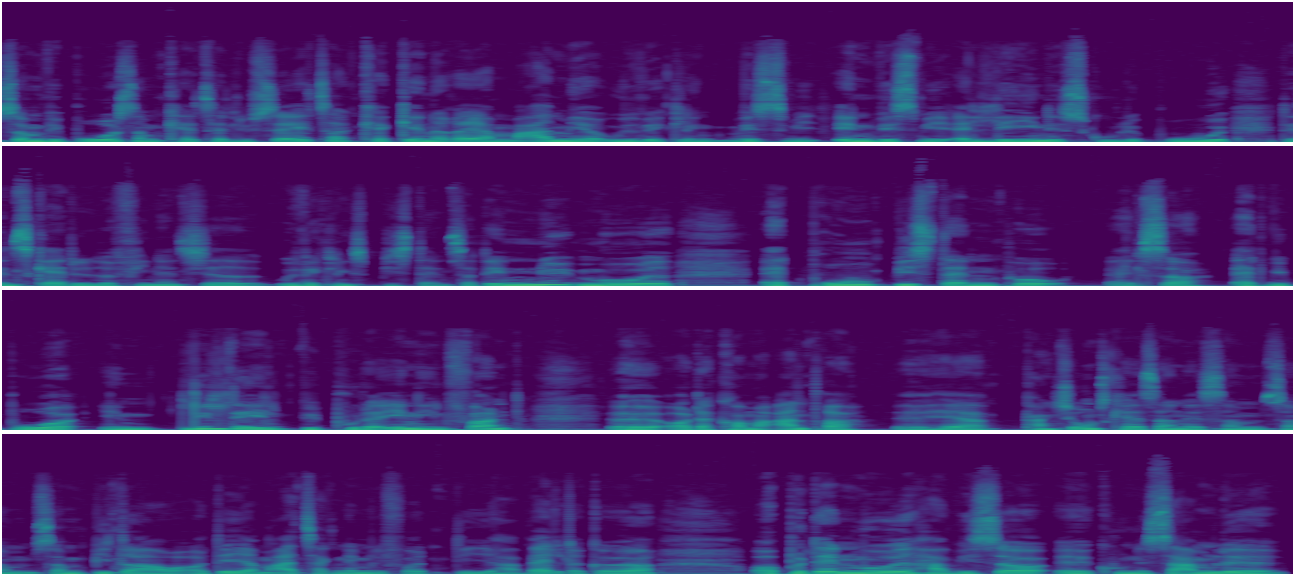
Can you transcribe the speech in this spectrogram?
som vi bruger som katalysator, kan generere meget mere udvikling, hvis vi, end hvis vi alene skulle bruge den skatteyderfinansierede udviklingsbistand. Så det er en ny måde at bruge bistanden på, altså at vi bruger en lille del, vi putter ind i en fond, øh, og der kommer andre øh, her, pensionskasserne, som, som, som bidrager, og det er jeg meget taknemmelig for, at de har valgt at gøre. Og på den måde har vi så øh, kunnet samle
